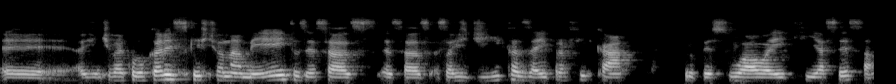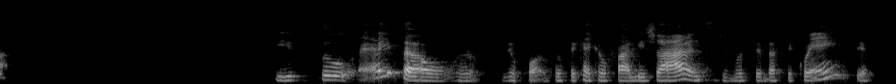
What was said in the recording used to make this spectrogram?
É, a gente vai colocando esses questionamentos, essas, essas, essas dicas aí para ficar para o pessoal aí que acessar. Isso, é então, eu, você quer que eu fale já antes de você dar sequência?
